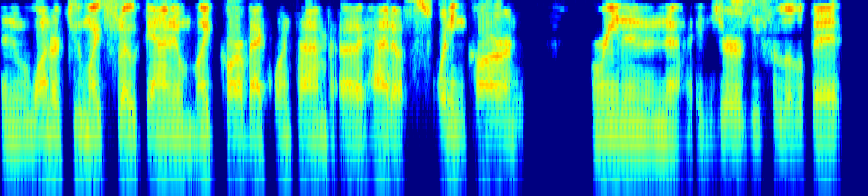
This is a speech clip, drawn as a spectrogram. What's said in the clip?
and one or two might float down. And Mike Carback one time uh, had a swinning car and ran in, in, uh, in Jersey for a little bit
